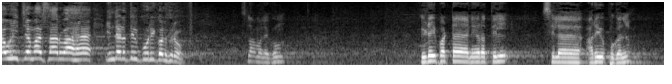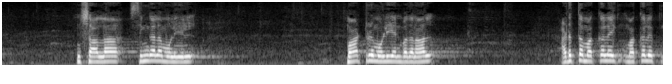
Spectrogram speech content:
தௌஹித் ஜமா சார்பாக இந்த இடத்தில் கூறிக்கொள்கிறோம். இடைப்பட்ட நேரத்தில் சில அறிவிப்புகள். இன்ஷால்லா சிங்கள மொழியில் மாற்று மொழி என்பதனால் அடுத்த மக்களை மக்களுக்கு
